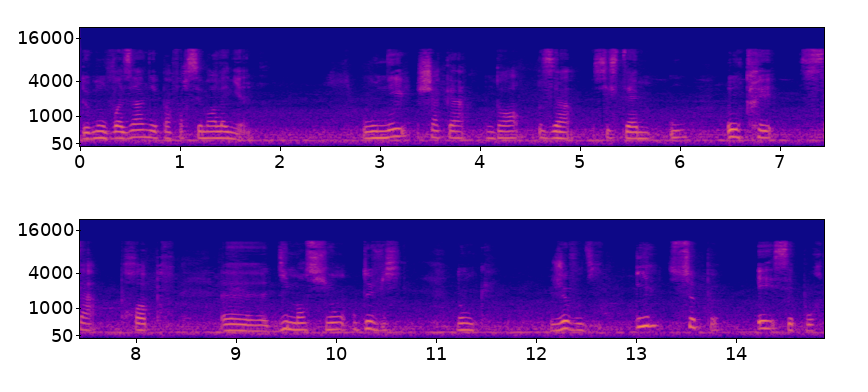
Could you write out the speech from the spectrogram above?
de mon voisin n'est pas forcément la mienne. On est chacun dans un système où on crée sa propre euh, dimension de vie. Donc, je vous dis, il se peut. Et c'est pour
